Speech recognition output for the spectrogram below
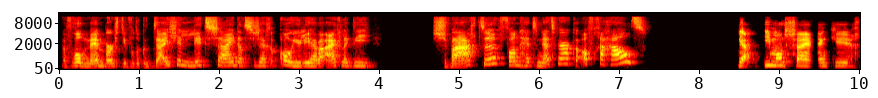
nou, vooral members die bijvoorbeeld ook een tijdje lid zijn, dat ze zeggen, oh, jullie hebben eigenlijk die zwaarte van het netwerken afgehaald? Ja, iemand zei een keer,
